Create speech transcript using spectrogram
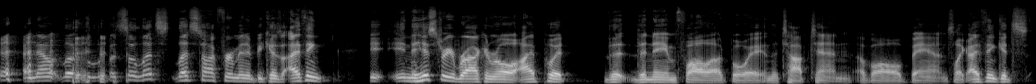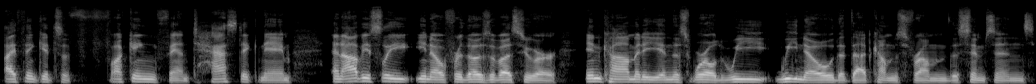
and now look, look, but so let's let's talk for a minute because i think in the history of rock and roll i put the the name fall out boy in the top 10 of all bands like i think it's i think it's a fucking fantastic name and obviously you know for those of us who are in comedy in this world we we know that that comes from the simpsons.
